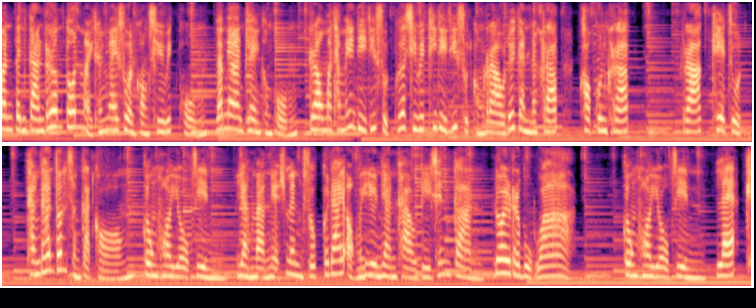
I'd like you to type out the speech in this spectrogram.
มันเป็นการเริ่มต้นใหม่ทั้งในส่วนของชีวิตผม และงานเพลงของผม เรามาทำให้ดีที่สุดเพื่อชีวิตที่ดีที่สุดของเราด้วยกันนะครับ ขอบคุณครับ รักเคจุดทางด้านต้นสังกัดของกรงฮอโยจิน อย่าง Management ซุปก็ได้ออกมายืนยันข่าวดีเช่นกัน โดยระบุว่า กรงฮอโยจิน และเค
